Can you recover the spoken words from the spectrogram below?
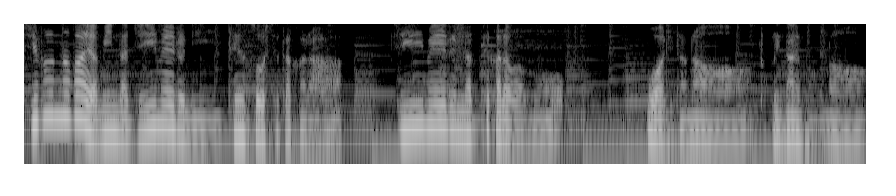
自分の場合はみんな Gmail に転送してたから、Gmail になってからはもう終わりだな特にないもんな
